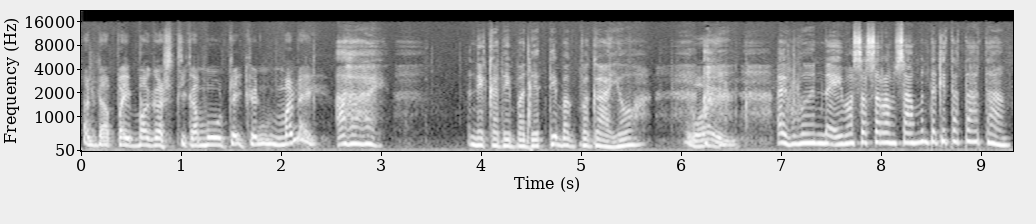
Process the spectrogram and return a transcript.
Anda pa'y bagas ti kamutay kan manay. Ay, ni ka di badet ti bagbagayo. Why? Ay, wan na eh, masasaramsaman dagita tatang.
